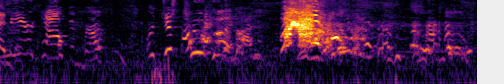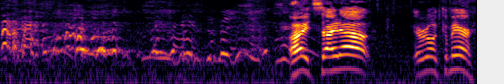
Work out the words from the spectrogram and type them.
won. Me or Calvin, bro. We're just too good. All right, sign out. Everyone, come here.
